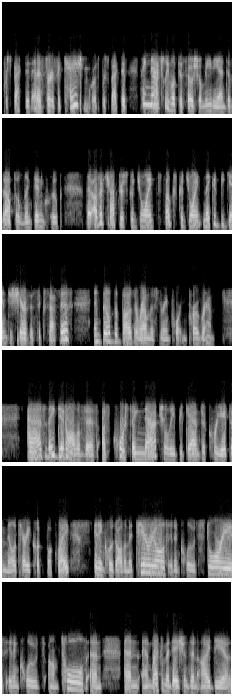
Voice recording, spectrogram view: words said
perspective and a certification growth perspective, they naturally looked at social media and developed a LinkedIn group that other chapters could join, folks could join, and they could begin to share the successes and build the buzz around this very important program. As they did all of this, of course, they naturally began to create the military cookbook, right? It includes all the materials, it includes stories, it includes um, tools and, and, and recommendations and ideas.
